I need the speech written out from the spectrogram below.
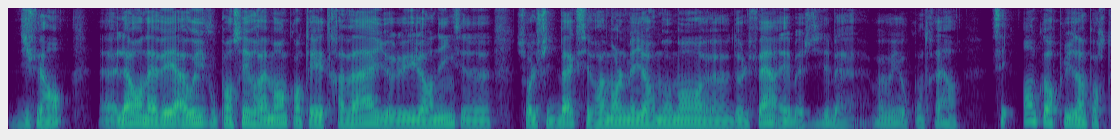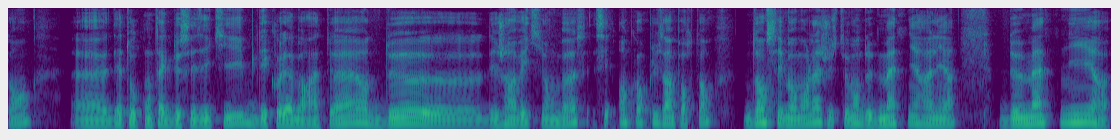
différents. là, on avait ah oui, vous pensez vraiment qu'en télétravail, le e-learning sur le feedback, c'est vraiment le meilleur moment de le faire? Et ben, je disais, ben, oui, oui, au contraire, c'est encore plus important euh, d'être au contact de ses équipes, des collaborateurs, de, euh, des gens avec qui on bosse. C'est encore plus important dans ces moments-là justement de maintenir un lien, de maintenir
